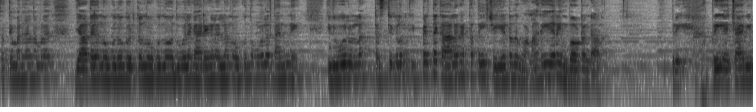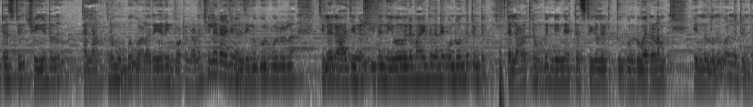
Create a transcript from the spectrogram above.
സത്യം പറഞ്ഞാൽ നമ്മൾ ജാതകം നോക്കുന്നു പൊരുത്തം നോക്കുന്നു അതുപോലെ കാര്യങ്ങളെല്ലാം നോക്കുന്ന പോലെ തന്നെ ഇതുപോലുള്ള ടെസ്റ്റുകളും ഇപ്പോഴത്തെ കാലഘട്ടത്തിൽ ചെയ്യേണ്ടത് വളരെയേറെ ഇമ്പോർട്ടന്റ് ആണ്. Pre pre H I V test ചെയ്യേണ്ടത് കല്യാണത്തിന് മുമ്പ് വളരെയേറെ ഇമ്പോർട്ടന്റ് ആണ്. ചില രാജ്യങ്ങൾ സിംഗപ്പൂർ പോലുള്ള ചില രാജ്യങ്ങൾ ഇത് നിയമപരമായിട്ട് തന്നെ കൊണ്ടുവന്നിട്ടുണ്ട്. കല്യാണത്തിന് മുമ്പ് ഇന്ന ടെസ്റ്റുകൾ എടുത്ത് കൊണ്ടുവരണം എന്നുള്ളത് വന്നിട്ടുണ്ട്.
